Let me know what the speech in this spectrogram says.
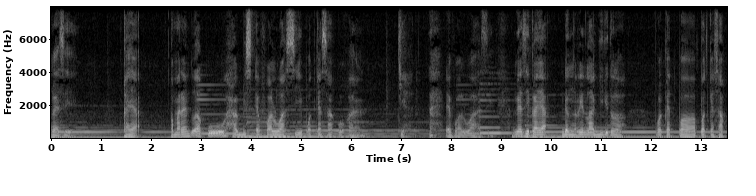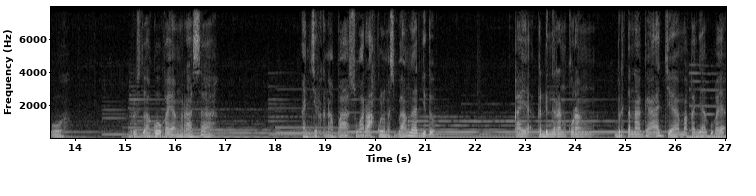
Gak sih. Kayak kemarin tuh aku habis evaluasi podcast aku kan. Cih, evaluasi. Enggak sih kayak dengerin lagi gitu loh podcast podcast aku. Terus tuh aku kayak ngerasa anjir kenapa suara aku lemes banget gitu. Kayak kedengeran kurang bertenaga aja makanya aku kayak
